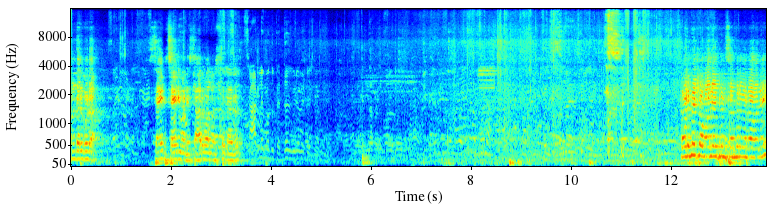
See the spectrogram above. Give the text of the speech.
అందరు కూడా సైడ్ సైడ్ ఇవ్వండి. సార్ వాళ్ళు వస్తున్నారు. కడిమెట్ల వాలంటీర్స్ అందరూ రావాలి.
